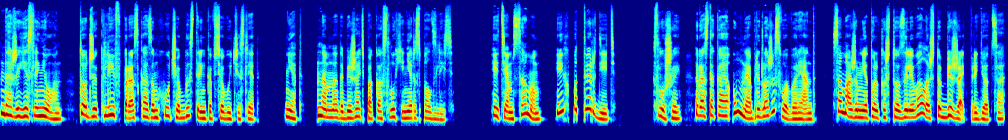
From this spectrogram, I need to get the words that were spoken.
Даже если не он, тот же Клифф по рассказам Хуча быстренько все вычислит. Нет, нам надо бежать, пока слухи не расползлись. И тем самым их подтвердить. Слушай, раз такая умная, предложи свой вариант. Сама же мне только что заливала, что бежать придется.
